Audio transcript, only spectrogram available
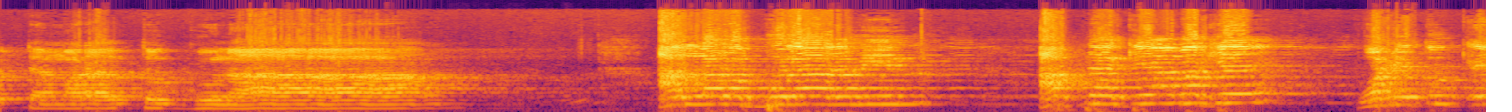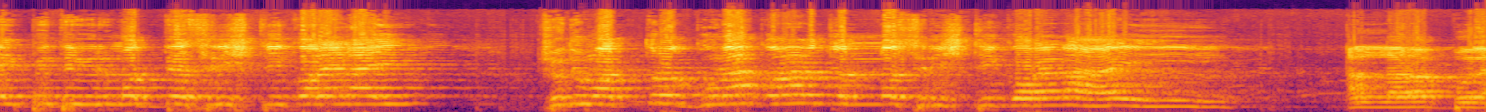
একটা মারাত্মক গুণা আল্লাহ রাব্বুল আলামিন আপনাকে আমাকে অহেতুক এই পৃথিবীর মধ্যে সৃষ্টি করে নাই, শুধুমাত্র গুনাহ করার জন্য সৃষ্টি করে নাই। আল্লাহ রাব্বুল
